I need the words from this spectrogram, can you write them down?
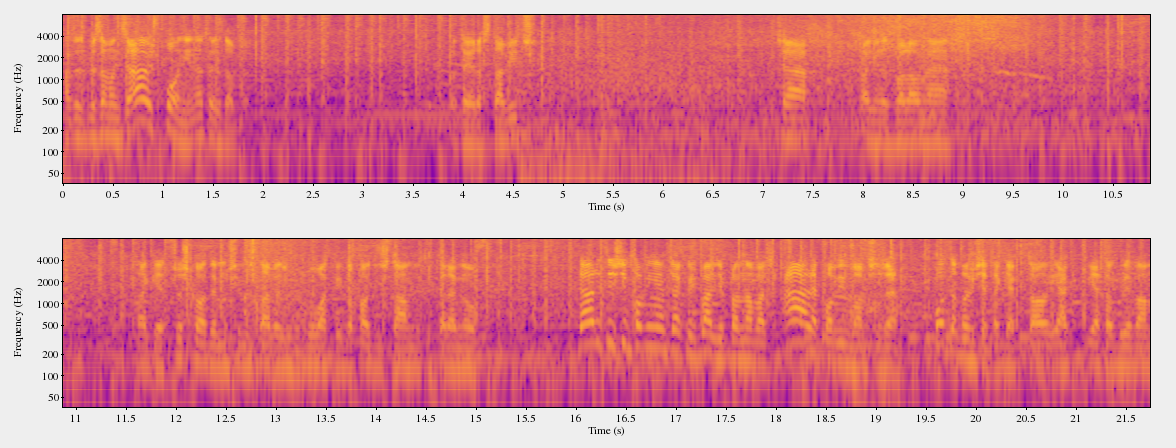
A to jest bez amunicji. A już płonie, no to jest dobrze. Tutaj rozstawić. Ciach, fajnie rozwalone. Tak jest, przeszkody musimy stawiać, żeby było łatwiej dochodzić tam do tych terenów. Teoretycznie powinienem to jakoś bardziej planować, ale powiem wam szczerze, podoba mi się tak jak to, jak ja to grywam.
